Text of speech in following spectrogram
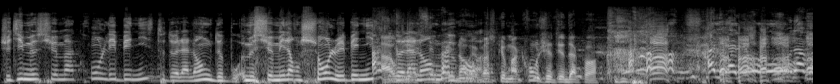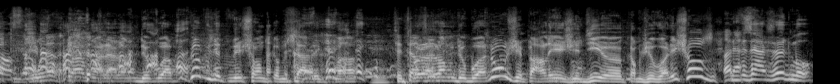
Je dis Monsieur Macron, l'ébéniste de la langue de bois. Monsieur Mélenchon, l'ébéniste ah de la langue de bois. Non, mais parce que Macron, j'étais d'accord. allez, allez, on, avance. Et pourquoi, moi, la langue de bois Pourquoi vous êtes méchante comme ça avec moi C'était la langue de bois. Non, j'ai parlé, j'ai dit euh, comme je vois les choses. On faisait un jeu de mots.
